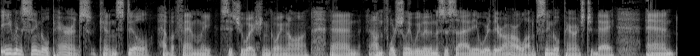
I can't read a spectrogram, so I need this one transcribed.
even single parents can still have a family situation going on. And unfortunately, we live in a society where there are a lot of single parents today, and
